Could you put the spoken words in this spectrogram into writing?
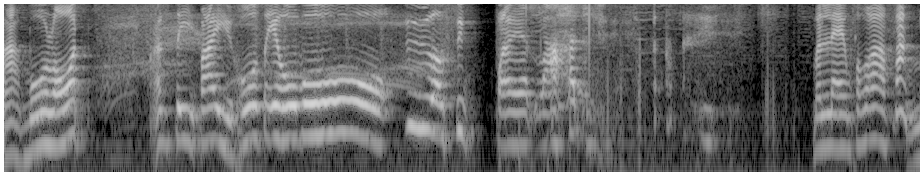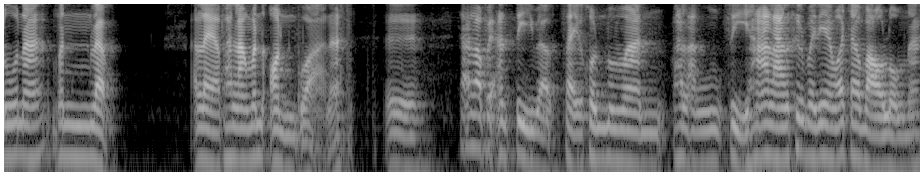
มาโบลอสอันติไปโคเซโฮโบเอื้อสิบแปดล้าน มันแรงเพราะว่าฝั่งนู้นนะ มันแบบ อะไรพลังมันอ่อนกว่านะ เออ ถ้าเราไปอันตีแบบใส่คนประมาณพลังสี่ห้าล้านขึ้นไปเนี่ยว่าจะเบาลงนะ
